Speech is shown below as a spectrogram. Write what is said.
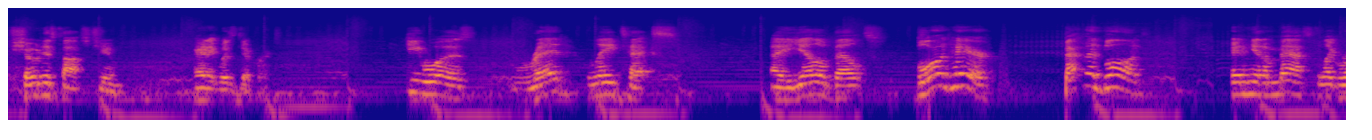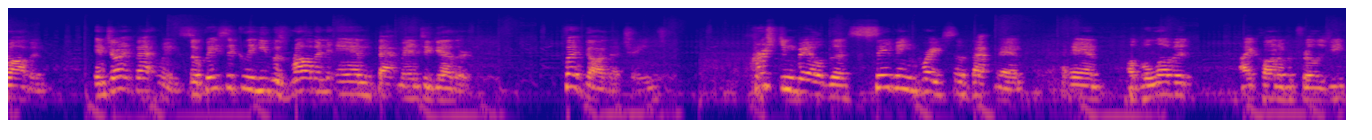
showed his costume, and it was different. He was red latex, a yellow belt, blonde hair, Batman blonde, and he had a mask like Robin and giant bat wings. So basically, he was Robin and Batman together. Thank God that changed. Christian Bale, the saving grace of Batman and a beloved icon of a trilogy,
